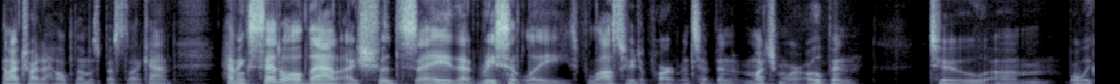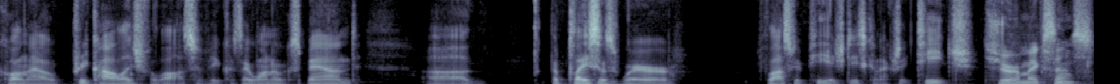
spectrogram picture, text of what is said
and I try to help them as best as I can. Having said all that, I should say that recently philosophy departments have been much more open to um, what we call now pre-college philosophy because they want to expand uh, the places where philosophy PhDs can actually teach. sure, makes sense.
